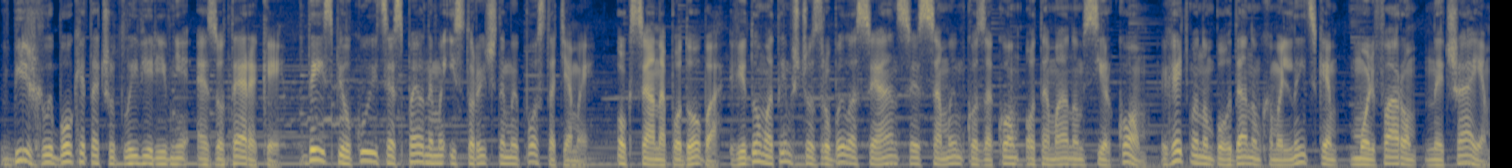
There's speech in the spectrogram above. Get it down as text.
в більш глибокі та чутливі рівні езотерики, де й спілкується з певними історичними постатями. Оксана Подоба відома тим, що зробила сеанси з самим козаком отаманом Сірком, гетьманом Богданом Хмельницьким, Мольфаром Нечаєм,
